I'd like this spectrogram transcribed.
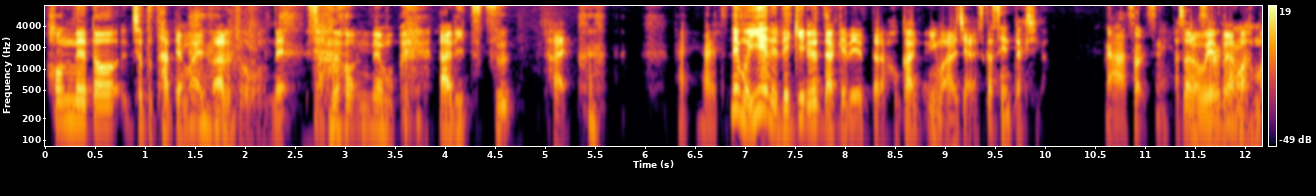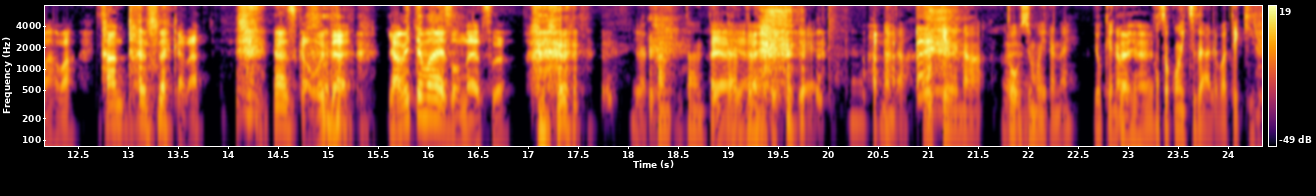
本音とちょっと建前とあると思うんで、その本音もありつつ、はい。はい、あでも家でできるだけで言ったら他にもあるじゃないですか、選択肢が。ああ、そうですね。あそのウェブはまああ。まあまあ、簡単だから。なんすか、俺だ、やめてまえ、そんなやつ。いや、簡単で誰でもできて、なんだ、余計な投資もいらない。余計ないパソコン1台あればできる。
